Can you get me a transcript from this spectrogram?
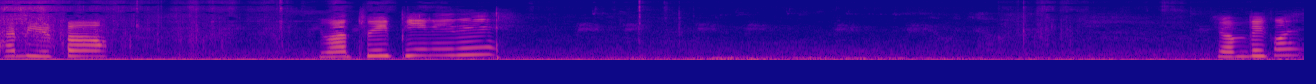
Hi, beautiful. You want three peanut? You want a big one?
